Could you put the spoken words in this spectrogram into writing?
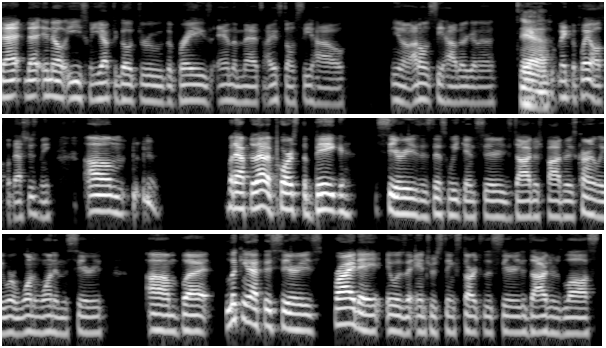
that that NL East, when you have to go through the Braves and the Mets, I just don't see how, you know, I don't see how they're gonna Yeah. make the playoffs. But that's just me. Um, but after that, of course, the big series is this weekend series, Dodgers Padres. Currently, we're one one in the series. Um, but looking at this series, Friday it was an interesting start to the series. The Dodgers lost,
